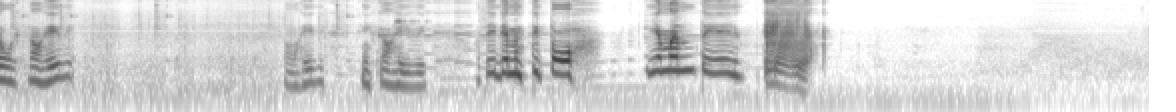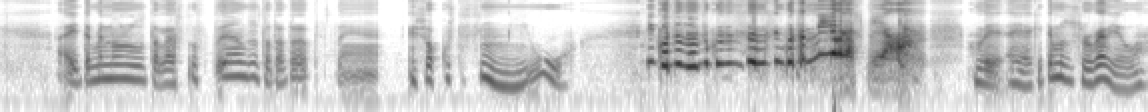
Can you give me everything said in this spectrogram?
Será que esse é o Stone Rave? Stone Rave? Sim, Rave. Você diamante, Thor. Diamante. Aí também não Last of Us, tá, tá, tá, tá. Só custa 100 mil. Enquanto os outros custam 150 mil! Vamos ver, é, aqui temos o Survival.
